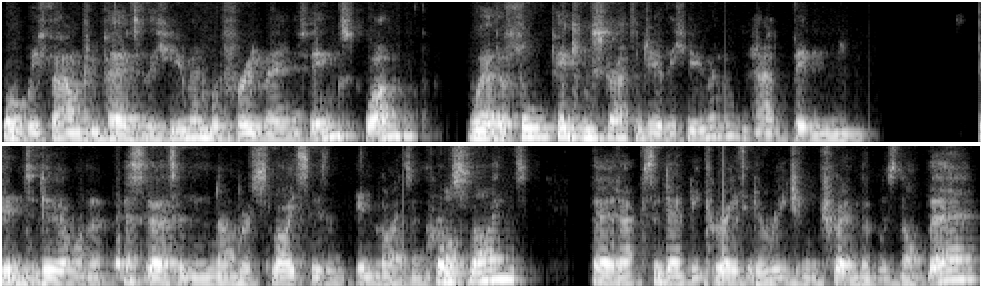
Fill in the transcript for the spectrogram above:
What we found compared to the human were three main things. One, where the fault picking strategy of the human had been been to do it on a, a certain number of slices and inlines and cross lines. They had accidentally created a regional trend that was not there.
